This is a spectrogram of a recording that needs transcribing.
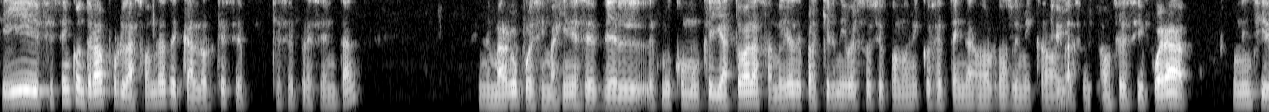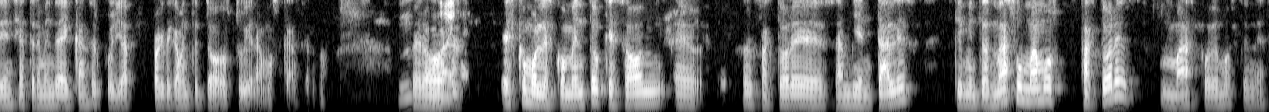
Sí, sí se ha encontrado por las ondas de calor que se, que se presentan sin embargo, pues imagínense, es muy común que ya todas las familias de cualquier nivel socioeconómico se tengan hornos de microondas. Entonces, si fuera una incidencia tremenda de cáncer, pues ya prácticamente todos tuviéramos cáncer, ¿no? Mm, Pero es como les comento que son eh, factores ambientales que mientras más sumamos factores, más podemos tener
